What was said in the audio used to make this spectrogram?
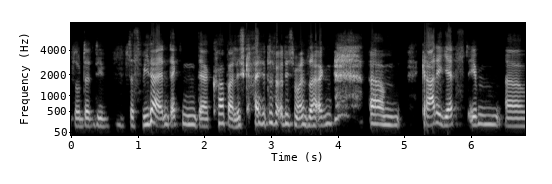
so die, das Wiederentdecken der Körperlichkeit, würde ich mal sagen. Ähm, Gerade jetzt eben, äh,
